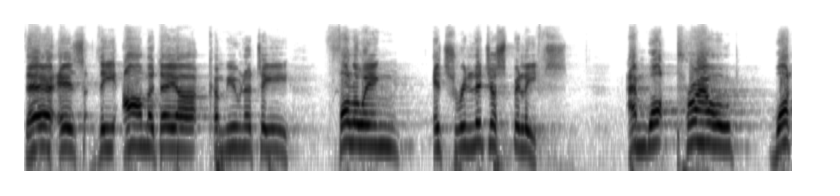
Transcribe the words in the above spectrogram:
there is the Ahmadiyya community following its religious beliefs. And what proud, what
